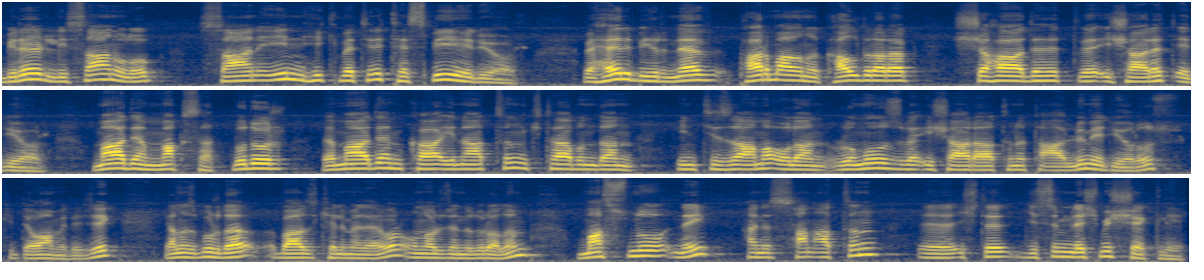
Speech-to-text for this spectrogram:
birer lisan olup sani'in hikmetini tesbih ediyor ve her bir nev parmağını kaldırarak şehadet ve işaret ediyor. Madem maksat budur ve madem kainatın kitabından intizama olan rumuz ve işaretini taallüm ediyoruz ki devam edecek. Yalnız burada bazı kelimeler var. Onlar üzerinde duralım. Masnu ne? Hani sanatın e, işte cisimleşmiş şekli,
